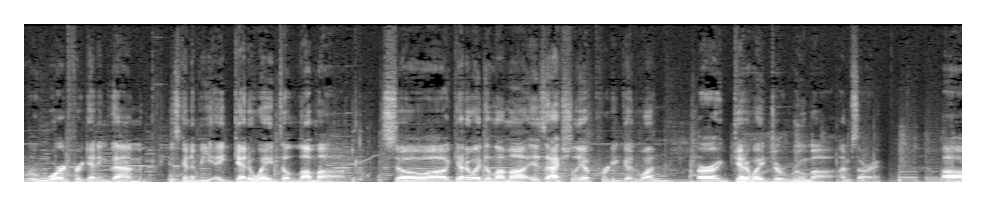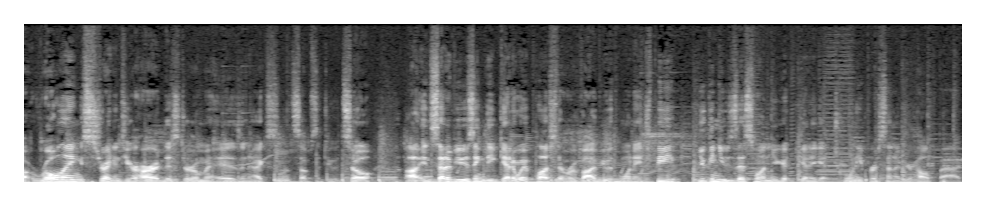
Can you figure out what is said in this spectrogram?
reward for getting them is going to be a Getaway Dilemma. So uh, Getaway Dilemma is actually a pretty good one. Or Getaway Daruma, I'm sorry. Uh, rolling straight into your heart, this Daruma is an excellent substitute. So uh, instead of using the Getaway Plush that revive you with 1 HP, you can use this one, you're gonna get 20% of your health back.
